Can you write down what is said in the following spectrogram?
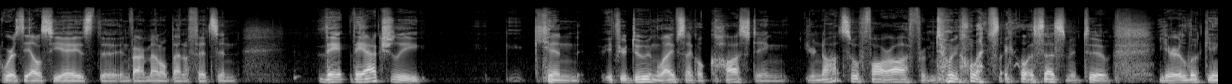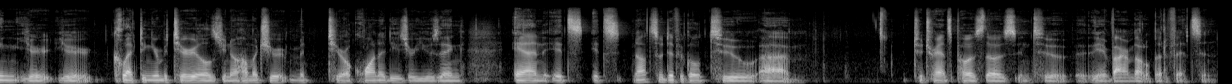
whereas the LCA is the environmental benefits. And they they actually can, if you're doing life cycle costing, you're not so far off from doing a life cycle assessment too. You're looking, you're you're collecting your materials. You know how much your material quantities you're using, and it's it's not so difficult to um, to transpose those into the environmental benefits. And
